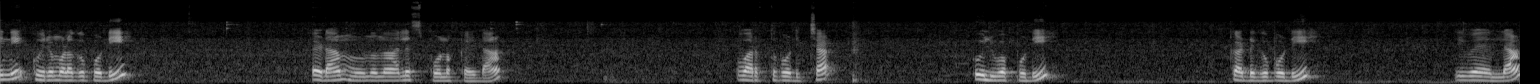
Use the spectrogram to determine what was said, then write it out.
ഇനി കുരുമുളക് പൊടി ഇടാം. മൂന്ന് നാല് സ്പൂണൊക്കെ ഇടാം. വറുത്ത് പൊടിച്ച ഉലുവപ്പൊടി കടുക് പൊടി ഇവയെല്ലാം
